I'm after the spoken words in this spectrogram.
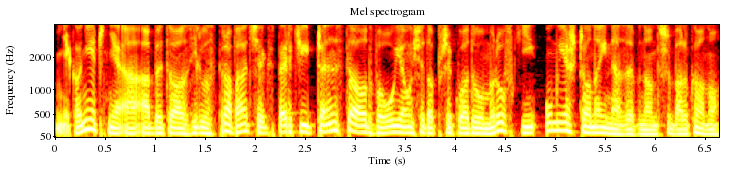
Niekoniecznie, a aby to zilustrować, eksperci często odwołują się do przykładu mrówki umieszczonej na zewnątrz balkonu.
